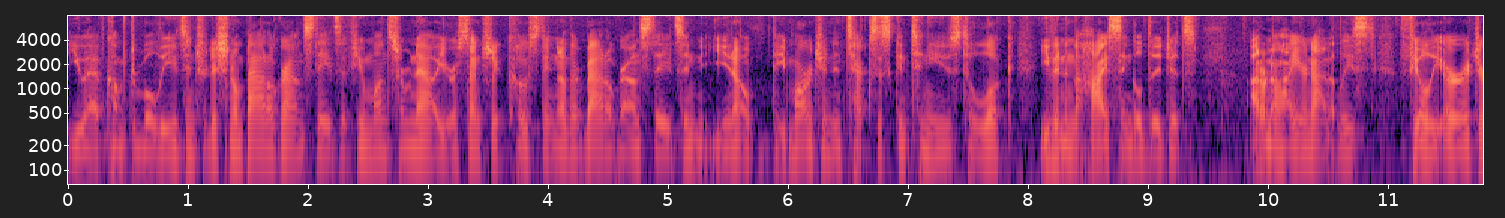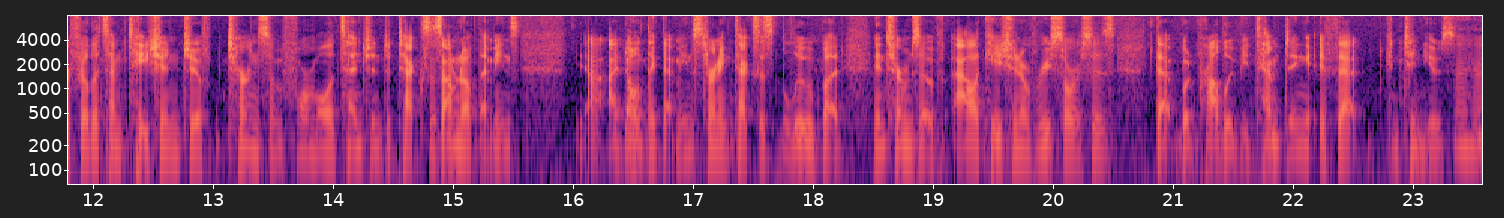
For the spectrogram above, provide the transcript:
you have comfortable leads in traditional battleground states, a few months from now, you're essentially coasting other battleground states, and you know the margin in Texas continues to look even in the high single digits. I don't know how you're not at least feel the urge or feel the temptation to turn some formal attention to Texas. I don't know if that means. I I don't think that means turning Texas blue, but in terms of allocation of resources, that would probably be tempting if that continues. Mm-hmm.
